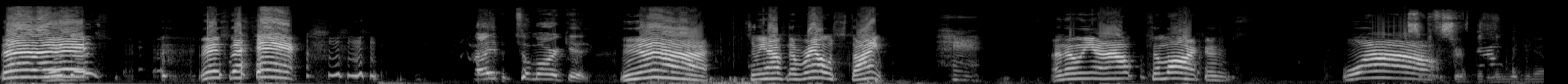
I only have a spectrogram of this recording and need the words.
there it is! There's the hat! Type to market. yeah! So we have the real stipe. And then we have some markings. Wow! if the surf hit Linwood, you know.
